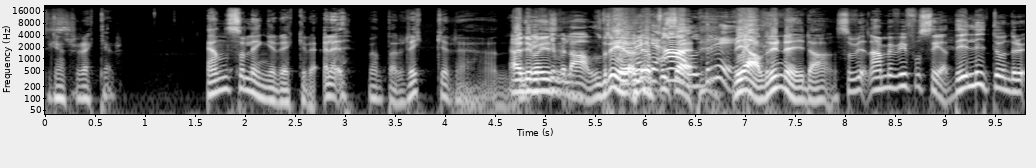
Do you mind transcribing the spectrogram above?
Det kanske räcker. Än så länge räcker det, eller vänta, räcker det? Det, Ja, det var ju- räcker väl aldrig? Det räcker aldrig! Vi är aldrig nöjda, så vi, nej, men vi får se. Det är lite under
